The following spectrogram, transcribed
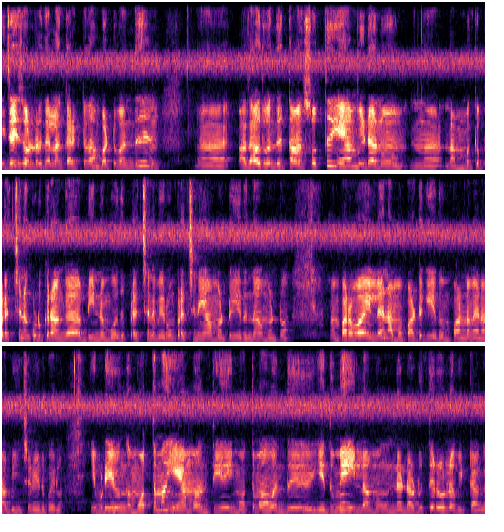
விஜய் சொல்கிறதெல்லாம் கரெக்டு தான். பட் வந்து அதாவது வந்து தான் சொத்தை ஏன் விடணும்? நமக்கு பிரச்சனை கொடுக்குறாங்க அப்படின்னும் போது பிரச்சனை வெறும் பிரச்சனையாக மட்டும் இருந்தால் மட்டும் பரவாயில்லை. நம்ம பாட்டுக்கு எதுவும் பண்ண வேணாம். அப்படின்னு சொல்லிட்டு போயிடலாம். இப்படி இவங்க மொத்தமாக ஏமாற்றி மொத்தமாக வந்து எதுவுமே இல்லாமல் உன்னை நடுத்தெருவில் விட்டாங்க.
